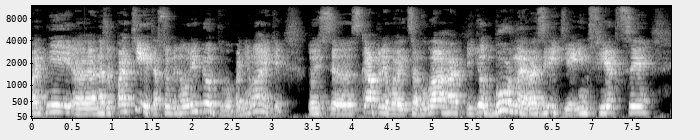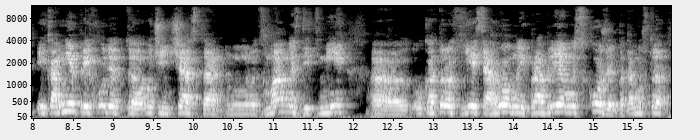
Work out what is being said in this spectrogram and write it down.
под ней, э, она же потеет, особенно у ребенка, вы понимаете. То есть э, скапливается влага, идет бурное развитие инфекции. И ко мне приходят э, очень часто вот, мамы с детьми, у которых есть огромные проблемы с кожей, потому что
